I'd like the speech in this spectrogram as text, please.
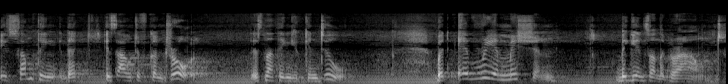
is something that is out of control. There's nothing you can do. But every emission begins on the ground.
